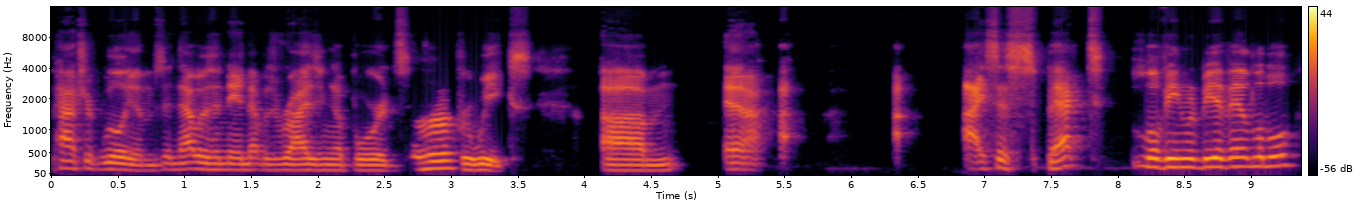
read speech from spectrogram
Patrick Williams, and that was a name that was rising up boards Mhm. for weeks. Um, and I, I, I suspect LaVine would be available.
